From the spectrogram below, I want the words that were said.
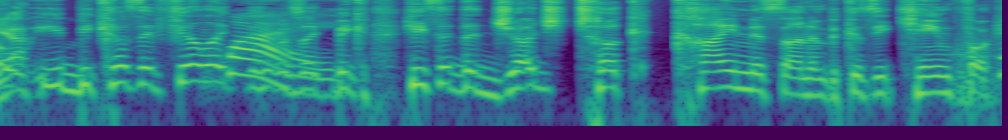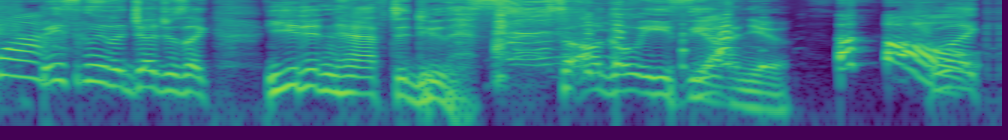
Oh, he- because I feel like it was like he said the judge took kindness on him because he came forward. Why? Basically, the judge was like, "You didn't have to do this, so I'll go easy on you." Oh, Like,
